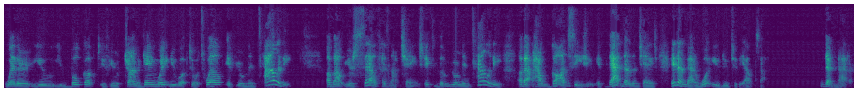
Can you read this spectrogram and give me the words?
whether you you bulk up, if you're trying to gain weight and you go up to a 12, if your mentality about yourself has not changed, if the, your mentality about how God sees you, if that doesn't change, it doesn't matter what you do to the outside. It doesn't matter.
